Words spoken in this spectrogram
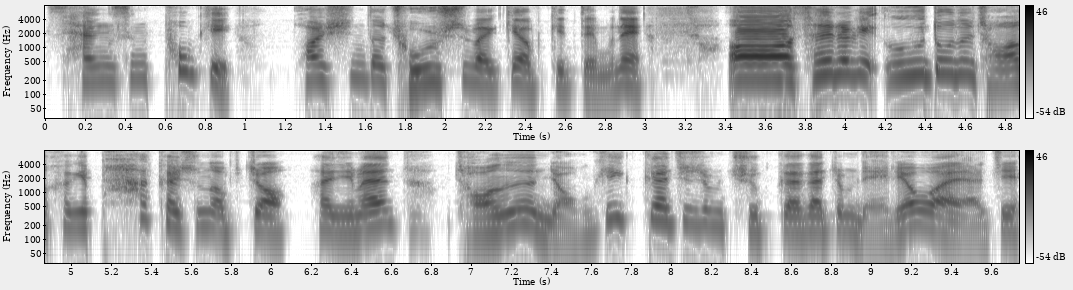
상승 폭이 훨씬 더 좋을 수밖에 없기 때문에 어, 세력의 의도는 정확하게 파악할 수는 없죠. 하지만 저는 여기까지 좀 주가가 좀 내려와야지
